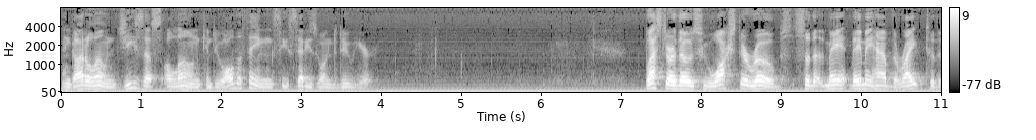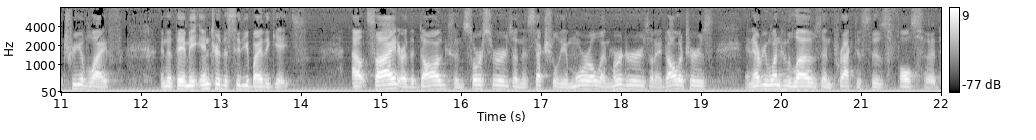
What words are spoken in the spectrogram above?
And God alone, Jesus alone, can do all the things he said he's going to do here. Blessed are those who wash their robes so that may, they may have the right to the tree of life and that they may enter the city by the gates. Outside are the dogs and sorcerers and the sexually immoral and murderers and idolaters and everyone who loves and practices falsehood.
